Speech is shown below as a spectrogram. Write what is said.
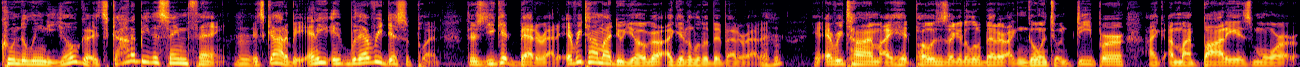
Kundalini yoga, it's got to be the same thing. Mm. It's got to be. Any it, with every discipline, there's you get better at it. Every time I do yoga, I get a little bit better at it. Mm-hmm. Yeah, every time I hit poses, I get a little better. I can go into them deeper. I, I- my body is more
